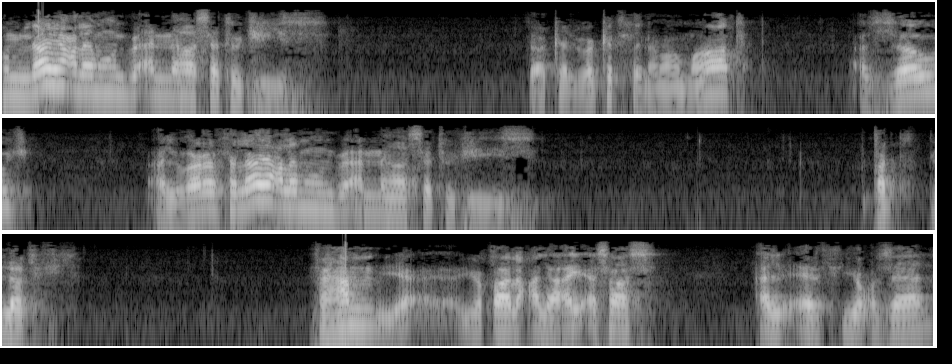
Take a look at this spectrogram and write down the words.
هم لا يعلمون بأنها ستجيز. ذاك الوقت حينما مات الزوج الورثة لا يعلمون بأنها ستجيز. قد لا تجيز. فهم يقال على أي أساس الإرث يعزل؟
